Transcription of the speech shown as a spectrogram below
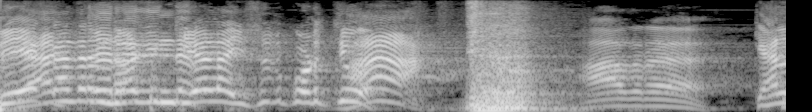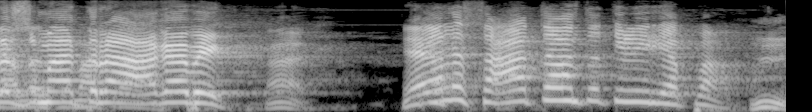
ಬೇಕಂದ್ರೆ ಇಸುದು ಕೊಡ್ತೀವ. ಆದ್ರ ಕೆಲಸ ಮಾತ್ರ ಆಗಬೇಕು. ಕೆಲಸ ಆತ ಅಂತ ತಿಳಿರಿ ಅಪ್ಪ ಹ್ಮ್.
